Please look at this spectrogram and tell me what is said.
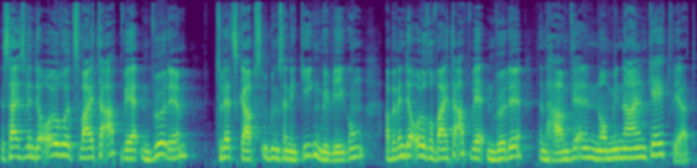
Das heißt, wenn der Euro jetzt weiter abwerten würde, zuletzt gab es übrigens eine Gegenbewegung, aber wenn der Euro weiter abwerten würde, dann haben wir einen nominalen Geldwert.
